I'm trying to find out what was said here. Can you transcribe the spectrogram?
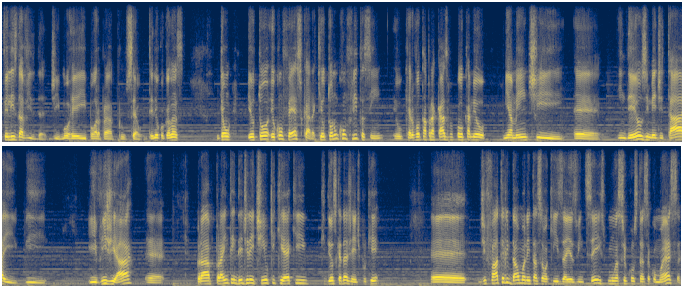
feliz da vida de morrer e ir embora para o céu. Entendeu qual que é o lance? Então, eu tô, eu confesso, cara, que eu tô num conflito assim. Eu quero voltar para casa para colocar meu, minha mente é, em Deus e meditar e, e, e vigiar é, para entender direitinho o que, que é que, que Deus quer da gente. Porque é, de fato, ele dá uma orientação aqui em Isaías 26, para uma circunstância como essa,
